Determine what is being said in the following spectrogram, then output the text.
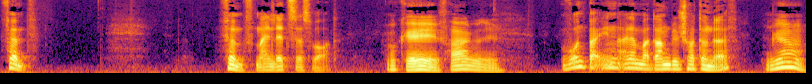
Fünf. Fünf, mein letztes Wort. Okay, fragen Sie. Wohnt bei Ihnen eine Madame de Chateauneuf? Ja.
